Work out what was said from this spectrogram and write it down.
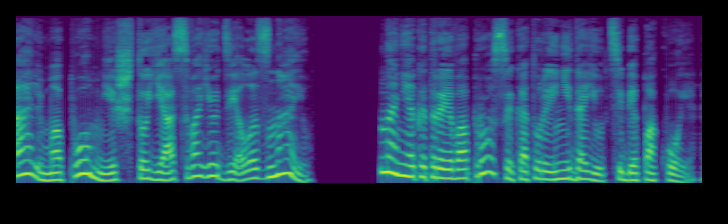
«Альма, помни, что я свое дело знаю. На некоторые вопросы, которые не дают тебе покоя,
